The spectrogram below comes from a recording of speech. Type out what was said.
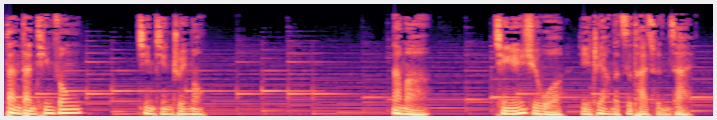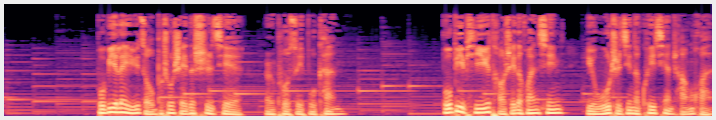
淡淡听风，静静追梦。那么，请允许我以这样的姿态存在，不必累于走不出谁的世界而破碎不堪，不必疲于讨谁的欢心。与无止境的亏欠偿还，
